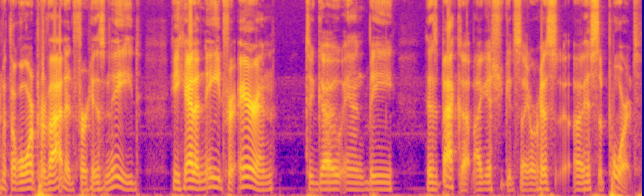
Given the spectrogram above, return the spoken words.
but the Lord provided for his need. He had a need for Aaron to go and be his backup, I guess you could say, or his uh, his support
